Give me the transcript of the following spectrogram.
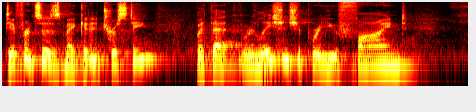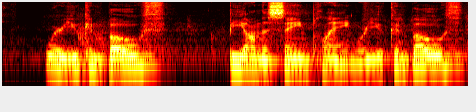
differences make it interesting, but that relationship where you find where you can both be on the same plane, where you can both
